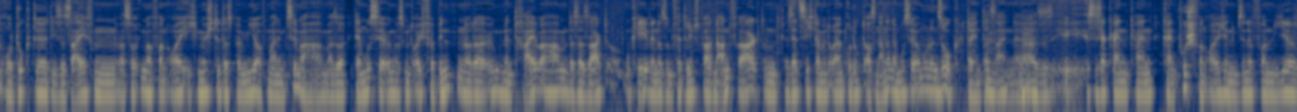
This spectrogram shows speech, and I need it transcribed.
Produkte, diese Seifen, was auch immer von euch, ich möchte das bei mir auf meinem Zimmer haben. Also der muss ja irgendwas mit euch verbinden oder irgendeinen Treiber haben, dass er sagt, okay, wenn er so einen Vertriebspartner anfragt und setzt sich dann mit eurem Produkt auseinander, dann muss ja irgendwo ein Sog dahinter mhm. sein. Ja, also es ist ja kein, kein, kein Push von euch in dem Sinne von hier,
